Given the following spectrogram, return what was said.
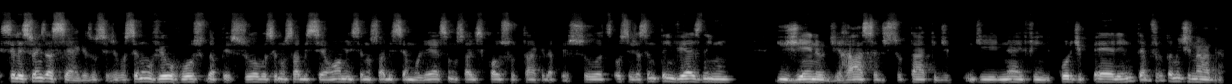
seleções às cegas, ou seja, você não vê o rosto da pessoa, você não sabe se é homem, você não sabe se é mulher, você não sabe qual é o sotaque da pessoa, ou seja, você não tem viés nenhum de gênero, de raça, de sotaque, de, de né, enfim, de cor de pele, não tem absolutamente nada.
